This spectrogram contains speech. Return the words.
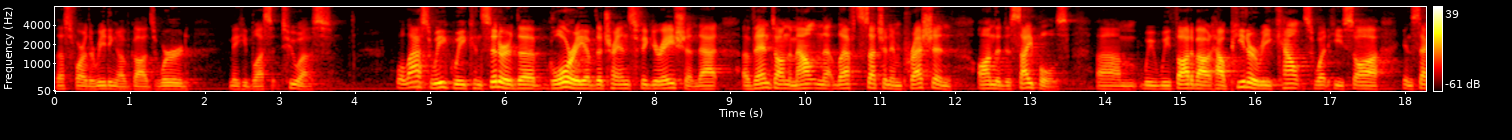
Thus far, the reading of God's word. May he bless it to us. Well, last week we considered the glory of the Transfiguration, that event on the mountain that left such an impression on the disciples. Um, we, we thought about how Peter recounts what he saw in 2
